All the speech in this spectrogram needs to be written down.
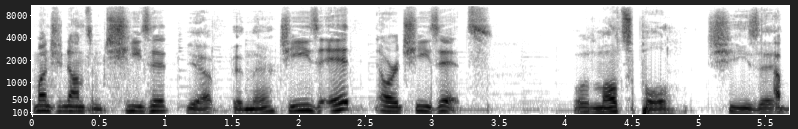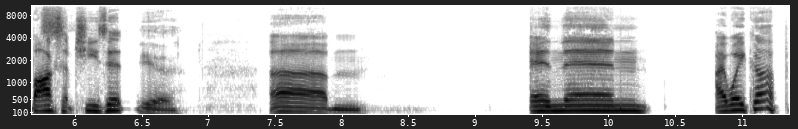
munching on some Cheez It. Yep. Been there. Cheez It or Cheez Its? Well, multiple cheese it. A box of Cheez It. Yeah. Um, and then I wake up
